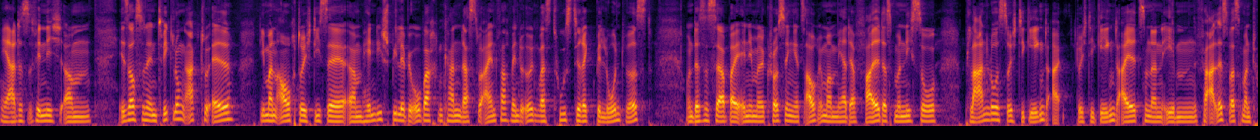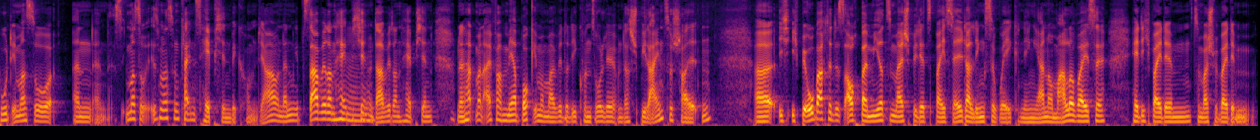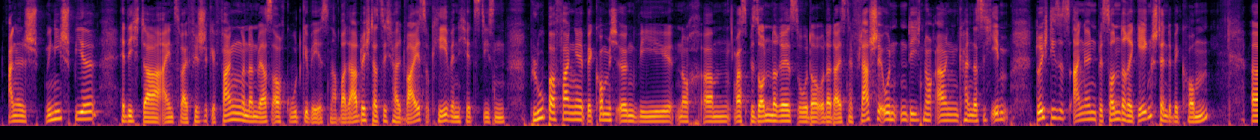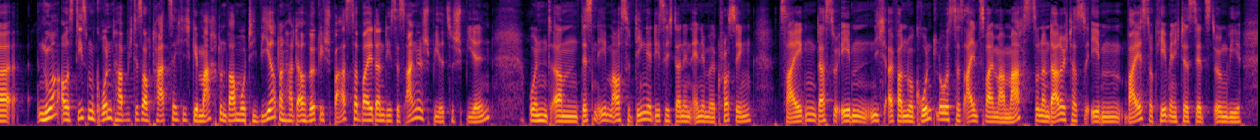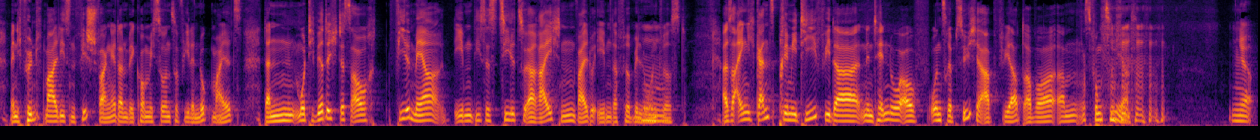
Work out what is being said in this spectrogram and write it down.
Ja, das finde ich, ähm, ist auch so eine Entwicklung aktuell, die man auch durch diese ähm, Handyspiele beobachten kann, dass du einfach, wenn du irgendwas tust, direkt belohnt wirst. Und das ist ja bei Animal Crossing jetzt auch immer mehr der Fall, dass man nicht so planlos durch die Gegend, durch die Gegend eilt, sondern eben für alles, was man tut, immer so ein, ein, ist immer so, ist immer so ein kleines Häppchen bekommt, ja. Und dann gibt's da wieder ein Häppchen mhm. und da wieder ein Häppchen. Und dann hat man einfach mehr Bock, immer mal wieder die Konsole und das Spiel einzuschalten. Äh, ich, ich beobachte das auch bei mir zum Beispiel jetzt bei Zelda Link's Awakening. Ja, normalerweise hätte ich bei dem, zum Beispiel bei dem Angel-Minispiel, hätte ich da ein, zwei Fische gefangen und dann wäre es auch gut gewesen. Aber dadurch, dass ich halt weiß, okay, wenn ich jetzt diesen Blooper fange, bekomme ich irgendwie noch ähm, was Besonderes oder, oder da ist eine Flasche unten, die ich noch angeln kann, dass ich eben durch die dieses Angeln besondere Gegenstände bekommen, äh, nur aus diesem Grund habe ich das auch tatsächlich gemacht und war motiviert und hatte auch wirklich Spaß dabei, dann dieses Angelspiel zu spielen. Und ähm, das sind eben auch so Dinge, die sich dann in Animal Crossing zeigen, dass du eben nicht einfach nur grundlos das ein, zweimal machst, sondern dadurch, dass du eben weißt, okay, wenn ich das jetzt irgendwie, wenn ich fünfmal diesen Fisch fange, dann bekomme ich so und so viele Nook Miles, dann motiviert dich das auch viel mehr, eben dieses Ziel zu erreichen, weil du eben dafür belohnt mhm. wirst. Also eigentlich ganz primitiv, wie da Nintendo auf unsere Psyche abwehrt, aber ähm, es funktioniert. ja.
